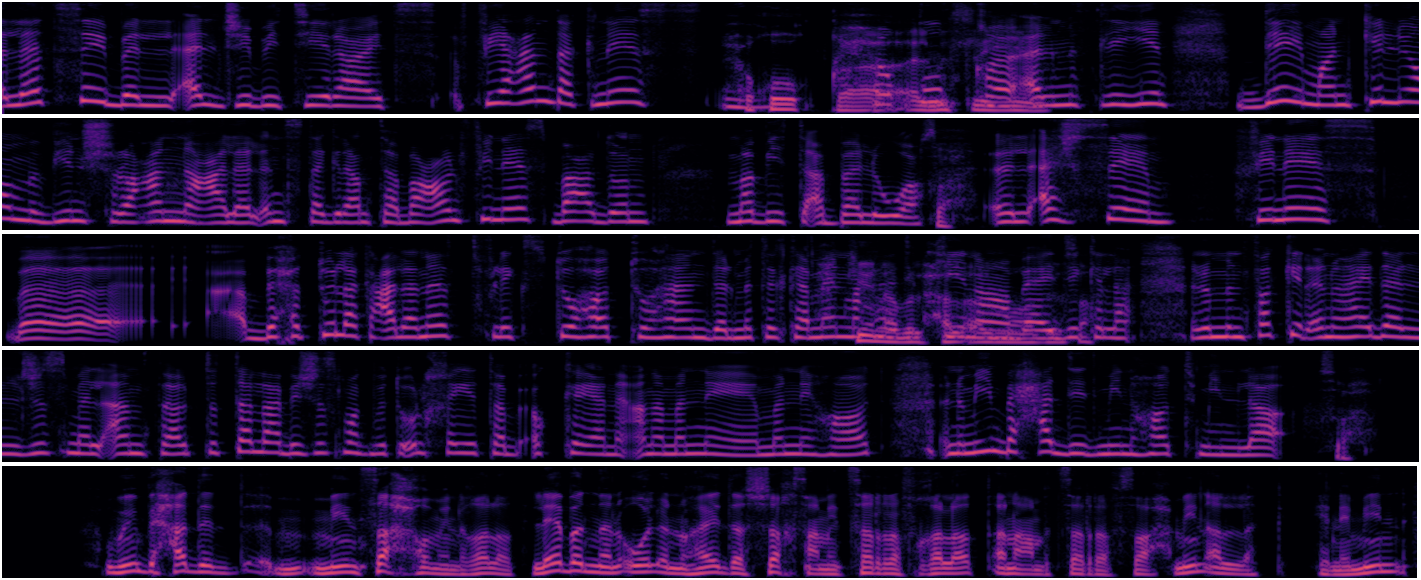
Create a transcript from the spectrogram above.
let's say بال LGBT rights في عندك ناس حقوق, آه، حقوق المثليين. المثليين. دايما كل يوم بينشروا عنا على الإنستغرام تبعهم. في ناس بعدهم ما بيتقبلوها. صح. الأجسام. في ناس ب- بحطوا لك على نتفليكس Too Hot to Handle مثل كمان ما حكينا الماضية، بهيديك إنه بنفكر إنه هيدا الجسم الأمثل بتطلع بجسمك بتقول خيي طب أوكي يعني أنا مني مني hot إنه مين بحدد مين hot مين لا؟ صح. ومين بيحدد مين صح ومين غلط؟ ليه بدنا نقول إنه هيدا الشخص عم يتصرف غلط؟ أنا عم بتصرف صح. مين قال لك؟ يعني مين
